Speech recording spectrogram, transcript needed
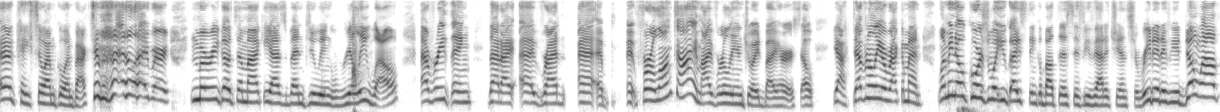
okay, so I'm going back to my library. Mariko Tamaki has been doing really well. Everything that I I've read uh, for a long time, I've really enjoyed by her. So yeah, definitely a recommend. Let me know, of course, what you guys think about this. If you've had a chance to read it, if you don't have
